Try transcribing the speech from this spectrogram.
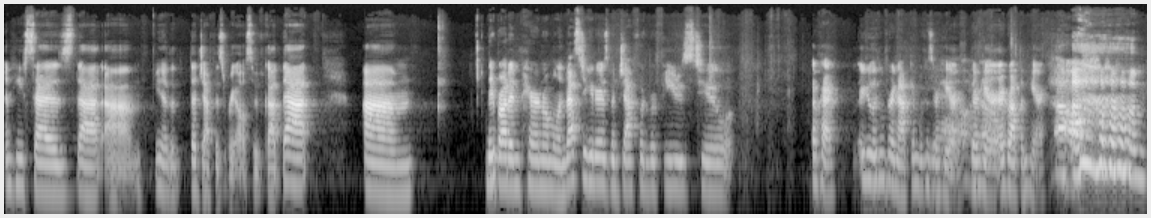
and he says that um, you know that, that Jeff is real. So we've got that. Um, they brought in paranormal investigators, but Jeff would refuse to. Okay, Are you looking for a napkin because they're here? No, They're here. I brought them here. Oh. Um,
